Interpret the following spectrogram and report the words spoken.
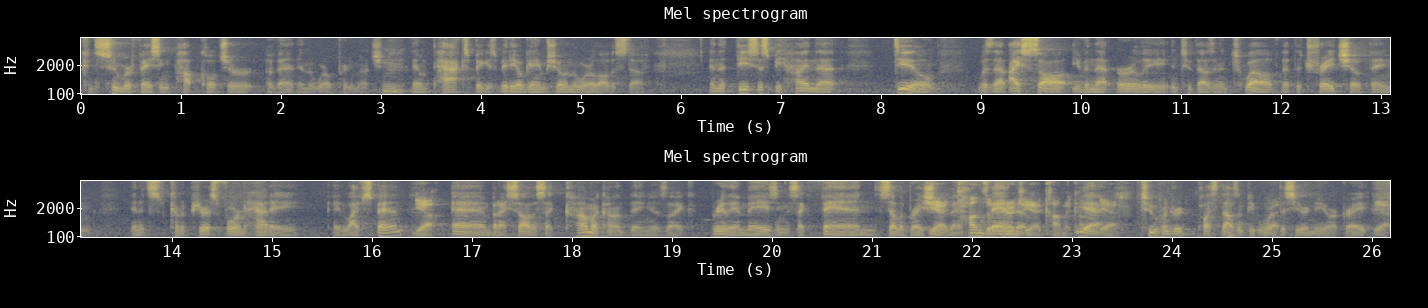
consumer-facing pop culture event in the world, pretty much. Mm. They own PAX, biggest video game show in the world, all this stuff. And the thesis behind that deal was that I saw even that early in 2012 that the trade show thing, in its kind of purest form, had a a lifespan. Yeah. And but I saw this like Comic Con thing is like really amazing. This like fan celebration yeah, event. tons of fandom. energy at Comic Con. Yeah. yeah. Two hundred plus thousand people went right. this year in New York, right? Yeah.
